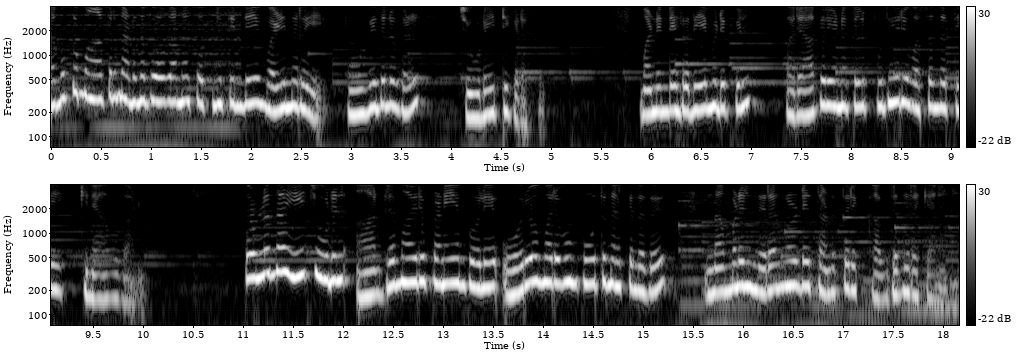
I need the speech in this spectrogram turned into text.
നമുക്ക് മാത്രം നടന്നു പോകാവുന്ന സ്വപ്നത്തിന്റെ വഴി നിറയെ പൂവിതലുകൾ ചൂടേറ്റി കിടക്കും. മണ്ണിന്റെ ഹൃദയമിടിപ്പിൽ പരാഗരേണുക്കൾ പുതിയൊരു വസന്തത്തെ കിനാവ് കാണും. പൊള്ളുന്ന ഈ ചൂടിൽ ആർദ്രമായൊരു പ്രണയം പോലെ ഓരോ മരവും പൂത്തു നിൽക്കുന്നത് നമ്മളിൽ നിറങ്ങളുടെ തണുത്തൊരു കവിത നിറയ്ക്കാനാണ്.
